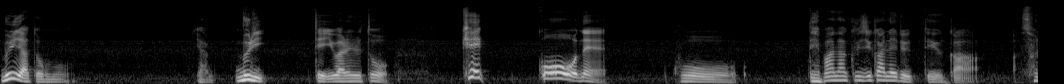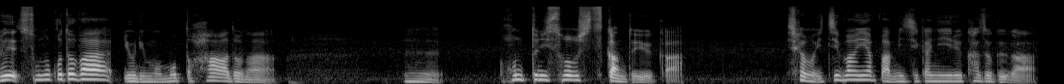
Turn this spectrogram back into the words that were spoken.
無理だと思う。いや無理って言われると結構ねこう出花くじかれるっていうかそれその言葉よりももっとハードな、うん、本当に喪失感というかしかも一番やっぱ身近にいる家族が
